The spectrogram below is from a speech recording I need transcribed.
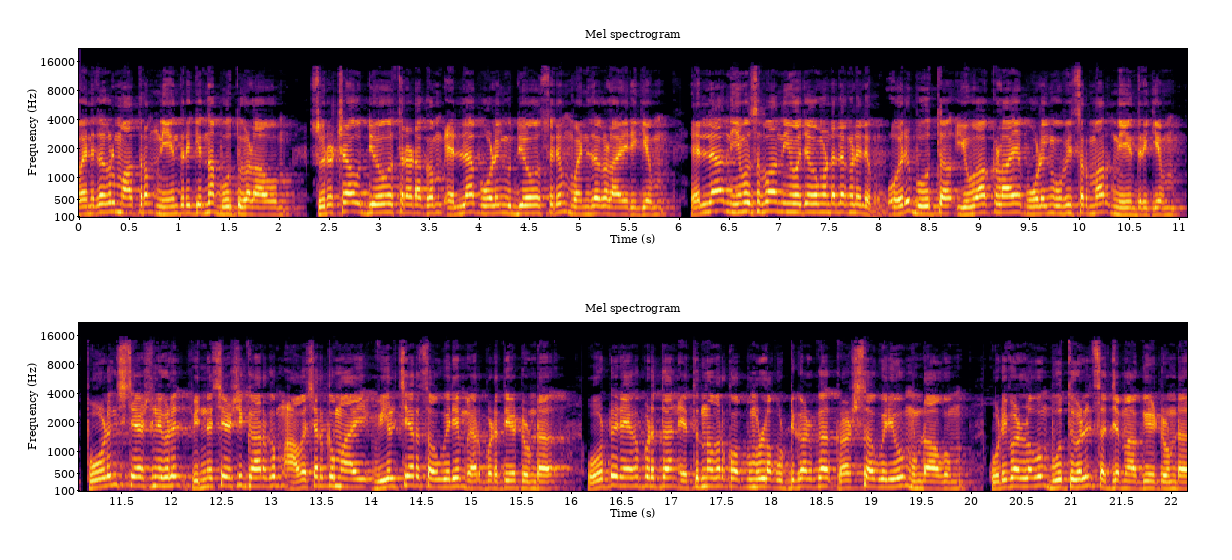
വനിതകൾ മാത്രം നിയന്ത്രിക്കുന്ന ബൂത്തുകളാവും. സുരക്ഷാ ഉദ്യോഗസ്ഥരടക്കം എല്ലാ പോളിംഗ് ഉദ്യോഗസ്ഥരും വനിതകളായിരിക്കും. എല്ലാ നിയമസഭാ നിയോജക മണ്ഡലങ്ങളിലും ഒരു ബൂത്ത് യുവാക്കളായ പോളിംഗ് ഓഫീസർമാർ നിയന്ത്രിക്കും. പോളിംഗ് സ്റ്റേഷനുകളിൽ ഭിന്നശേഷിക്കാർക്കും അവശർക്കുമായി വീൽചെയർ സൗകര്യം ഏർപ്പെടുത്തിയിട്ടുണ്ട്. വോട്ട് രേഖപ്പെടുത്താൻ എത്തുന്നവർക്കൊപ്പമുള്ള കുട്ടികൾക്ക് ക്രഷ് സൗകര്യവും ഉണ്ടാകും. കുടിവെള്ളവും ബൂത്തുകളിൽ സജ്ജമാക്കിയിട്ടുണ്ട്.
